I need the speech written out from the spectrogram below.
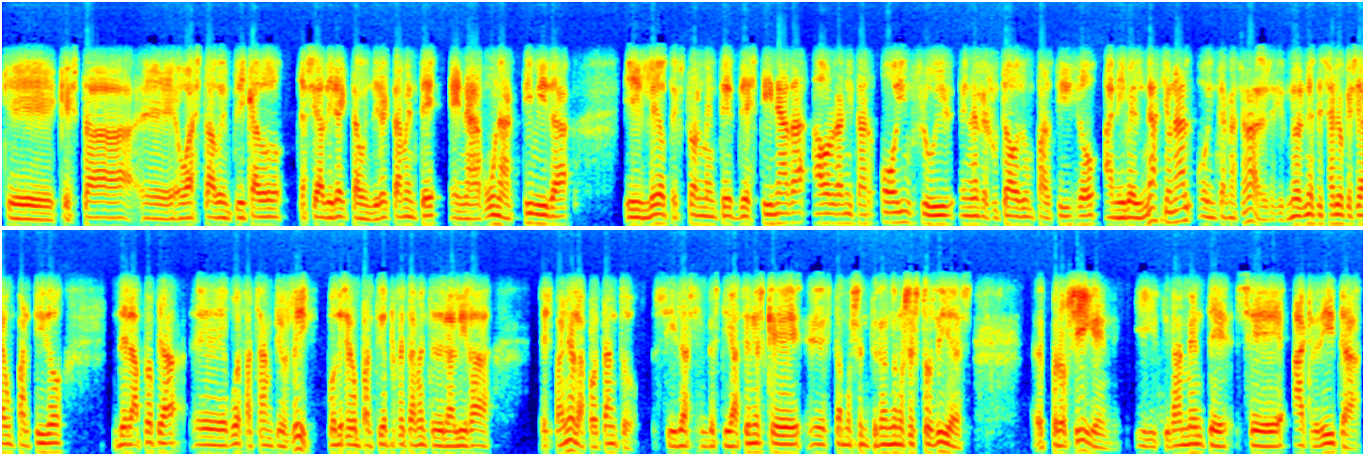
que, que está eh, o ha estado implicado, ya sea directa o indirectamente, en alguna actividad, y leo textualmente, destinada a organizar o influir en el resultado de un partido a nivel nacional o internacional. Es decir, no es necesario que sea un partido de la propia eh, UEFA Champions League. Puede ser un partido perfectamente de la Liga Española. Por tanto, si las investigaciones que eh, estamos enterándonos estos días eh, prosiguen y finalmente se acredita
